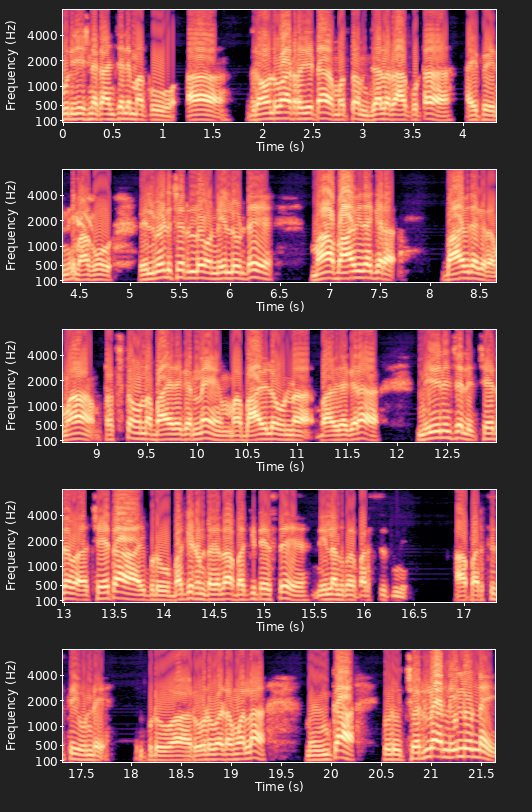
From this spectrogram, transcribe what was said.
గురి చేసిన కాంచెల్లి మాకు ఆ గ్రౌండ్ వాటర్ గిట మొత్తం జల రాకుండా అయిపోయింది. మాకు ఎలిమెంట్ చెరువులో నీళ్ళు ఉంటే మా బావి దగ్గర బావి దగ్గర మా ప్రస్తుతం ఉన్న బావి దగ్గరనే మా బావిలో ఉన్న బావి దగ్గర మీది నుంచి వెళ్ళి చేత చేత ఇప్పుడు బకెట్ ఉంటుంది కదా బకెట్ వేస్తే నీళ్ళు అందుకునే పరిస్థితి ఉంది. ఆ పరిస్థితి ఉండే. ఇప్పుడు ఆ రోడ్డు పడడం వల్ల మేము ఇంకా ఇప్పుడు చెరువులో నీళ్ళు ఉన్నాయి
